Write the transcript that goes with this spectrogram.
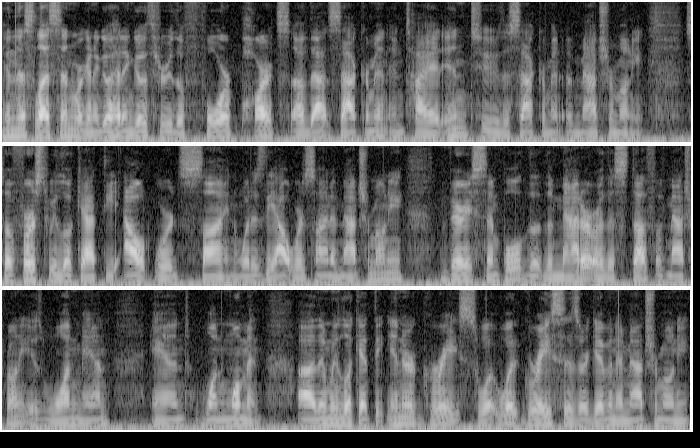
In this lesson, we're going to go ahead and go through the four parts of that sacrament and tie it into the sacrament of matrimony. So, first we look at the outward sign. What is the outward sign of matrimony? Very simple. The, the matter or the stuff of matrimony is one man and one woman. Uh, then we look at the inner grace. What, what graces are given in matrimony?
